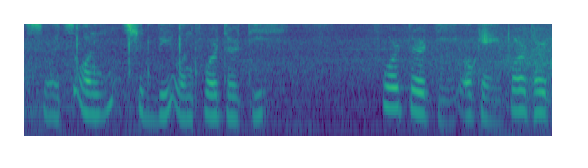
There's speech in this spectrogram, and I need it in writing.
So it's on should be on 430 430 okay 430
